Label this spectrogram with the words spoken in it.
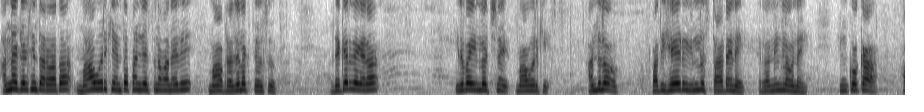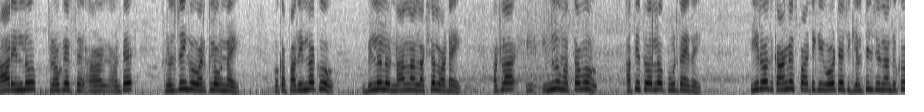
అన్న గెలిచిన తర్వాత మా ఊరికి ఎంత పని చేస్తున్నాం అనేది మా ప్రజలకు తెలుసు. దగ్గర దగ్గర ఇరవై ఇండ్లు వచ్చినాయి మా ఊరికి. అందులో పదిహేడు ఇండ్లు స్టార్ట్ అయినాయి రన్నింగ్లో ఉన్నాయి. ఇంకొక ఆరు ఇండ్లు ప్రోగ్రెస్ అంటే ప్రొసీడింగ్ వర్క్లో ఉన్నాయి. ఒక పది ఇండ్లకు బిల్లులు నాలుగు నాలుగు లక్షలు పడ్డాయి. అట్లా ఇండ్లు మొత్తము అతి త్వరలో పూర్తవుతాయి ఈరోజు కాంగ్రెస్ పార్టీకి ఓటేసి గెలిపించినందుకు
